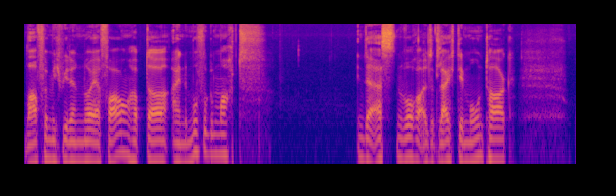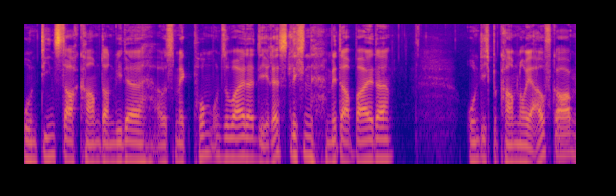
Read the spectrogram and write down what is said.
War für mich wieder eine neue Erfahrung. Habe da eine Muffe gemacht in der ersten Woche, also gleich den Montag. Und Dienstag kam dann wieder aus MacPom und so weiter die restlichen Mitarbeiter. Und ich bekam neue Aufgaben.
